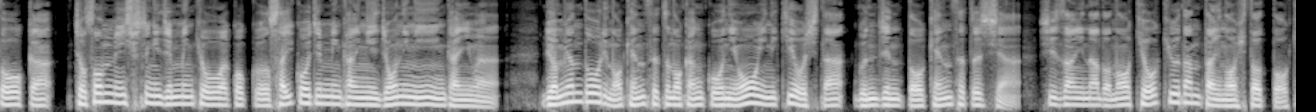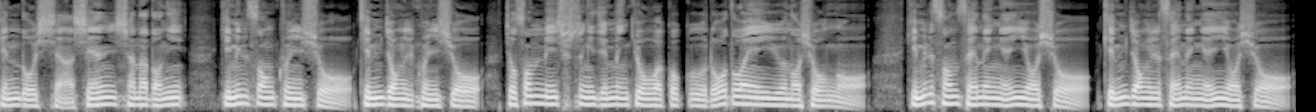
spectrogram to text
10日、朝鮮民主主義人民共和国最高人民会議常任委員会は、両面通りの建設の観光に大いに寄与した。軍人と建設者、資材などの供給団体の人と剣道者、支援者などに、キミルソン勲章、キム・ジョンイル勲章、朝鮮民主主義人民共和国労働英雄の称号、キミルソン青年栄誉賞、キム・ジョンイル青年栄誉賞、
